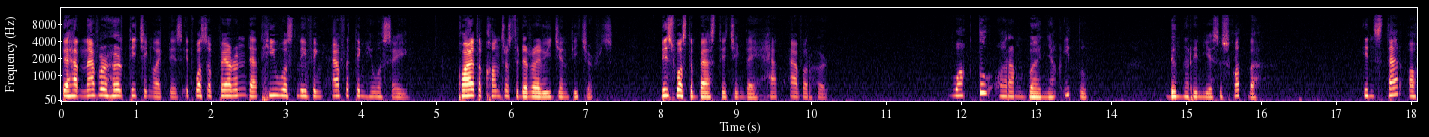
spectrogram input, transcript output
They had never heard teaching like this. It was apparent that he was living everything he was saying. Quite a contrast to the religion teachers. This was the best teaching they had ever heard. Waktu orang banyak itu dengerin Yesus khotbah, instead of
